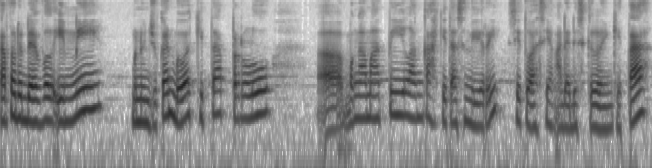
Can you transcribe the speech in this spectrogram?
Kartu The Devil ini menunjukkan bahwa kita perlu uh, mengamati langkah kita sendiri, situasi yang ada di sekeliling kita,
